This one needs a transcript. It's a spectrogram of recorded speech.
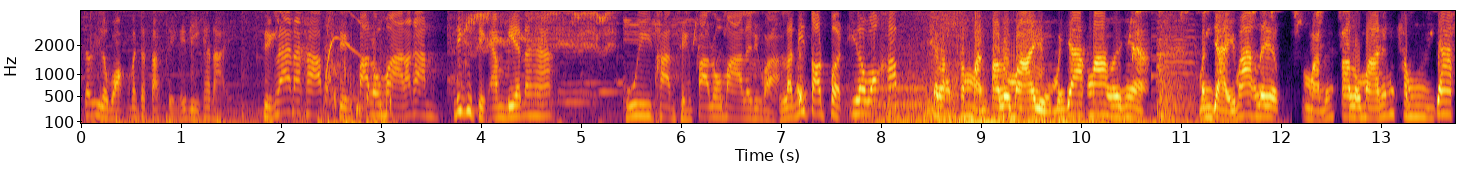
เจ้าอีลวอกมันจะตัดเสียงได้ดีแค่ไหน เสียงแรกนะครับ เสียงปาโลมาแล้วกัน นี่คือเสียงแอมเบียนนะฮะคุยผ่านเสียงปาโลมาเลยดีกว่า และนี่ตอนเปิดอีลวอกครับกำลังทำหมันปลาโลมาอยู่มันยากมากเลยเนี่ยมันใหญ่มากเลยหมันปลาโลมาเนี่ยมันทำยาก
